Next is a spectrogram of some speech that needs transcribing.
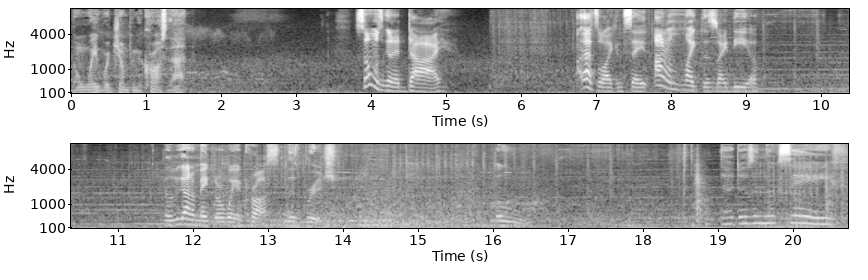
No way we're jumping across that. Someone's gonna die. That's all I can say. I don't like this idea. Because we gotta make our way across this bridge. Oh. That doesn't look safe.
